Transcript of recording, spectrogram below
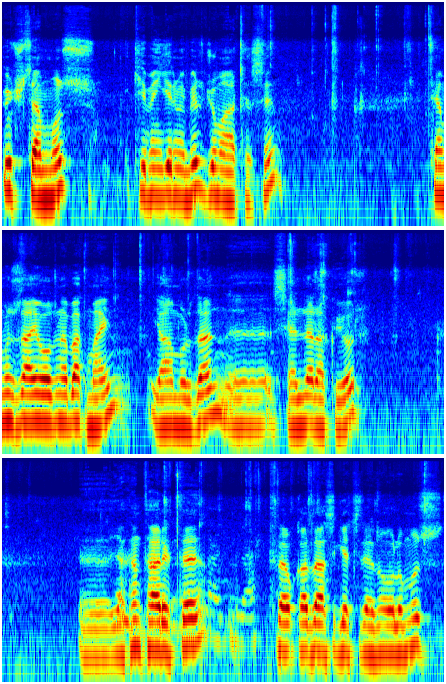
3 Temmuz 2021 Cumartesi. Temmuz ayı olduğuna bakmayın. Yağmurdan e, seller akıyor. E, yakın tarihte trafik kazası geçiren oğlumuz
